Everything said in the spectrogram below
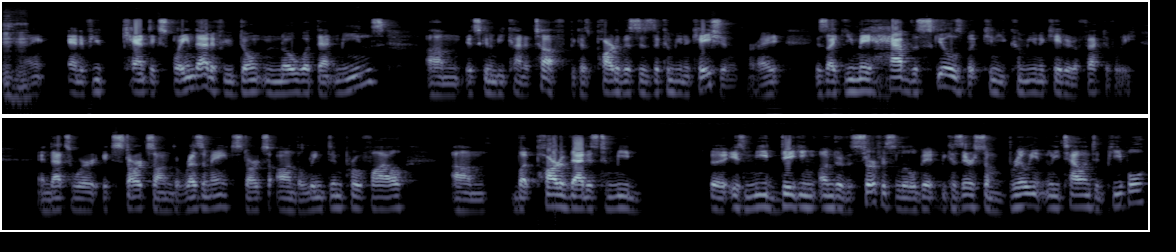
mm-hmm. right? And if you can't explain that, if you don't know what that means, um, it's going to be kind of tough because part of this is the communication, right? Is like you may have the skills, but can you communicate it effectively? and that's where it starts on the resume. It starts on the LinkedIn profile. Um, but part of that is to me is me digging under the surface a little bit because there's some brilliantly talented people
